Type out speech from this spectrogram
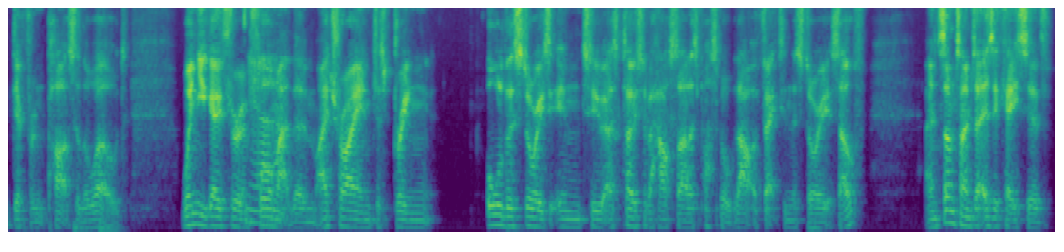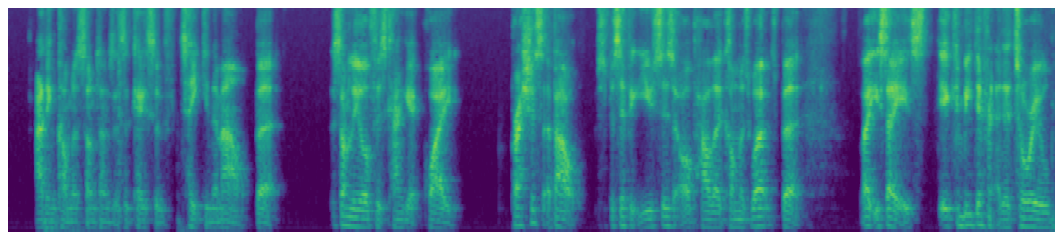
different parts of the world. When you go through and yeah. format them, I try and just bring all the stories into as close of a house style as possible without affecting the story itself. And sometimes that is a case of adding commas, sometimes it's a case of taking them out. But some of the authors can get quite precious about specific uses of how their commas worked. But like you say, it's it can be different editorial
